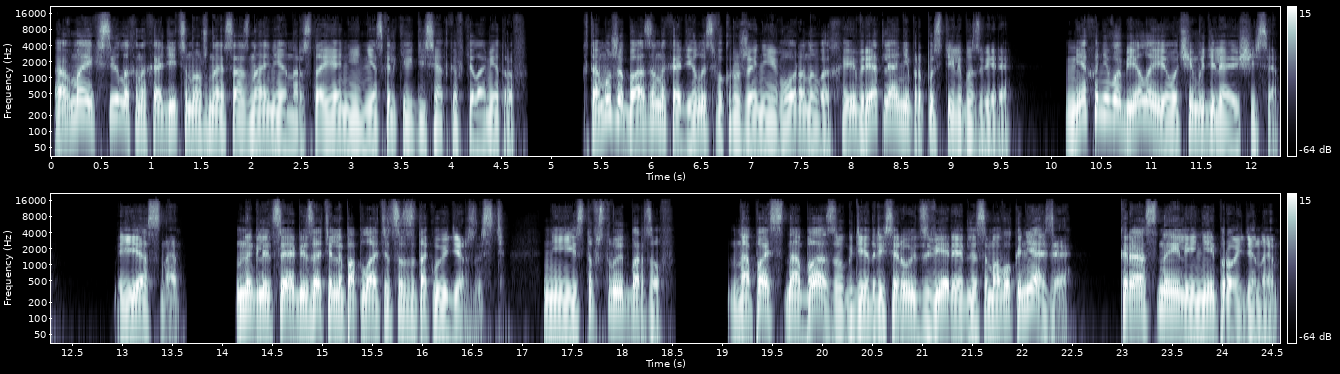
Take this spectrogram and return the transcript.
А в моих силах находить нужное сознание на расстоянии нескольких десятков километров. К тому же база находилась в окружении Вороновых, и вряд ли они пропустили бы зверя. Мех у него белый и очень выделяющийся. Ясно. Наглецы обязательно поплатятся за такую дерзость. Неистовствует Борзов. Напасть на базу, где дрессируют зверя для самого князя. Красные линии пройдены.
